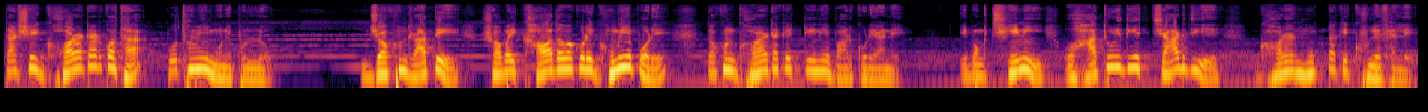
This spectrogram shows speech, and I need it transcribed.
তার সেই ঘোড়াটার কথা প্রথমেই মনে পড়ল। যখন রাতে সবাই খাওয়া দাওয়া করে ঘুমিয়ে পড়ে, তখন ঘোড়াটাকে টেনে বার করে আনে এবং ছেনি ও হাতুড়ি দিয়ে চার দিয়ে ঘোড়ার মুখটাকে খুলে ফেলে।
